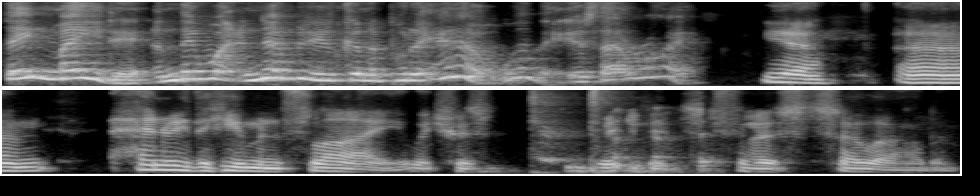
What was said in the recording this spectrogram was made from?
They made it, and they weren't. Nobody was going to put it out, were they? Is that right? Yeah, um, Henry the Human Fly, which was Richard's first solo album.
